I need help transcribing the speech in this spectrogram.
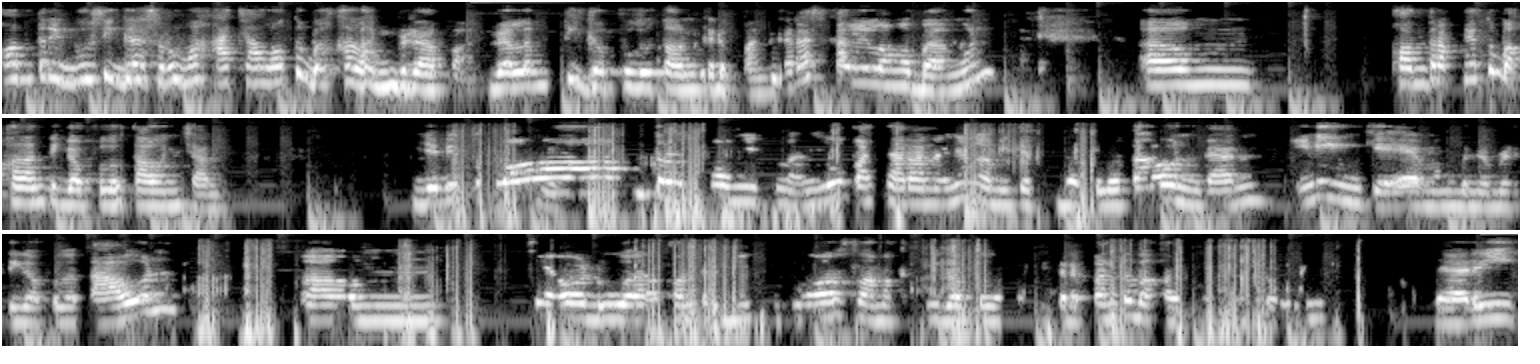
kontribusi gas rumah kaca lo tuh bakalan berapa dalam 30 tahun ke depan. Karena sekali lo ngebangun, um, kontraknya tuh bakalan 30 tahun, Chan. Jadi tuh long term komitmen. Lu pacaran aja gak mikir 30 tahun kan. Ini kayak emang bener-bener 30 tahun. Um, CO2 kontribusi lo selama ke 30 tahun ke depan tuh bakal dari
